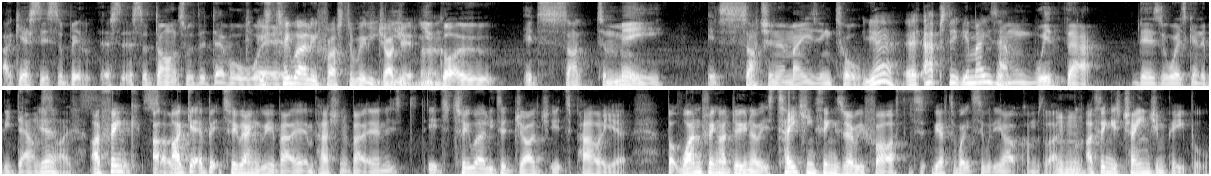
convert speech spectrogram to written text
I guess it's a bit. It's, it's a dance with the devil. Where it's too early for us to really judge you, it, man. You got to. It's su- to me, it's such an amazing tool, yeah, absolutely amazing. and with that, there's always going to be downsides. Yeah, I think So- I, I get a bit too angry about it and passionate about it, and it's it's too early to judge its power yet. But one thing I do know is taking things very fast. We have to wait to see what the outcomes like. Mhm. I think it's changing people.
